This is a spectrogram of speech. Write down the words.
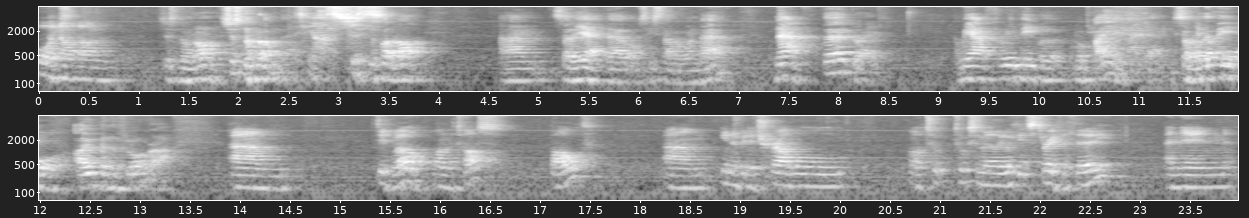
Or not on. Just not on. It's just not on. It's just not on. Um, so, yeah, they'll obviously start one down. Now, third grade. And we have three people that were playing in that game. So let me open the floor up. Um, did well, won the toss, bowled, um, in a bit of trouble, well, took, took some early wickets, three for 30, and then a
